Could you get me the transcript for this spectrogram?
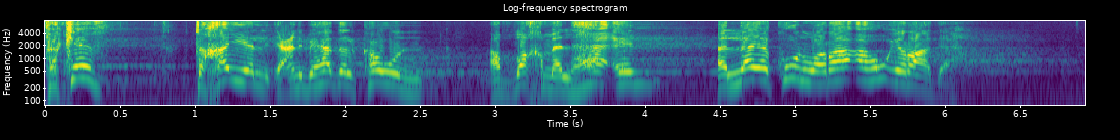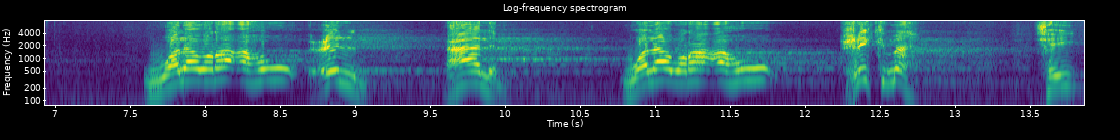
فكيف تخيل يعني بهذا الكون الضخم الهائل أن لا يكون وراءه إرادة ولا وراءه علم عالم ولا وراءه حكمة شيء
